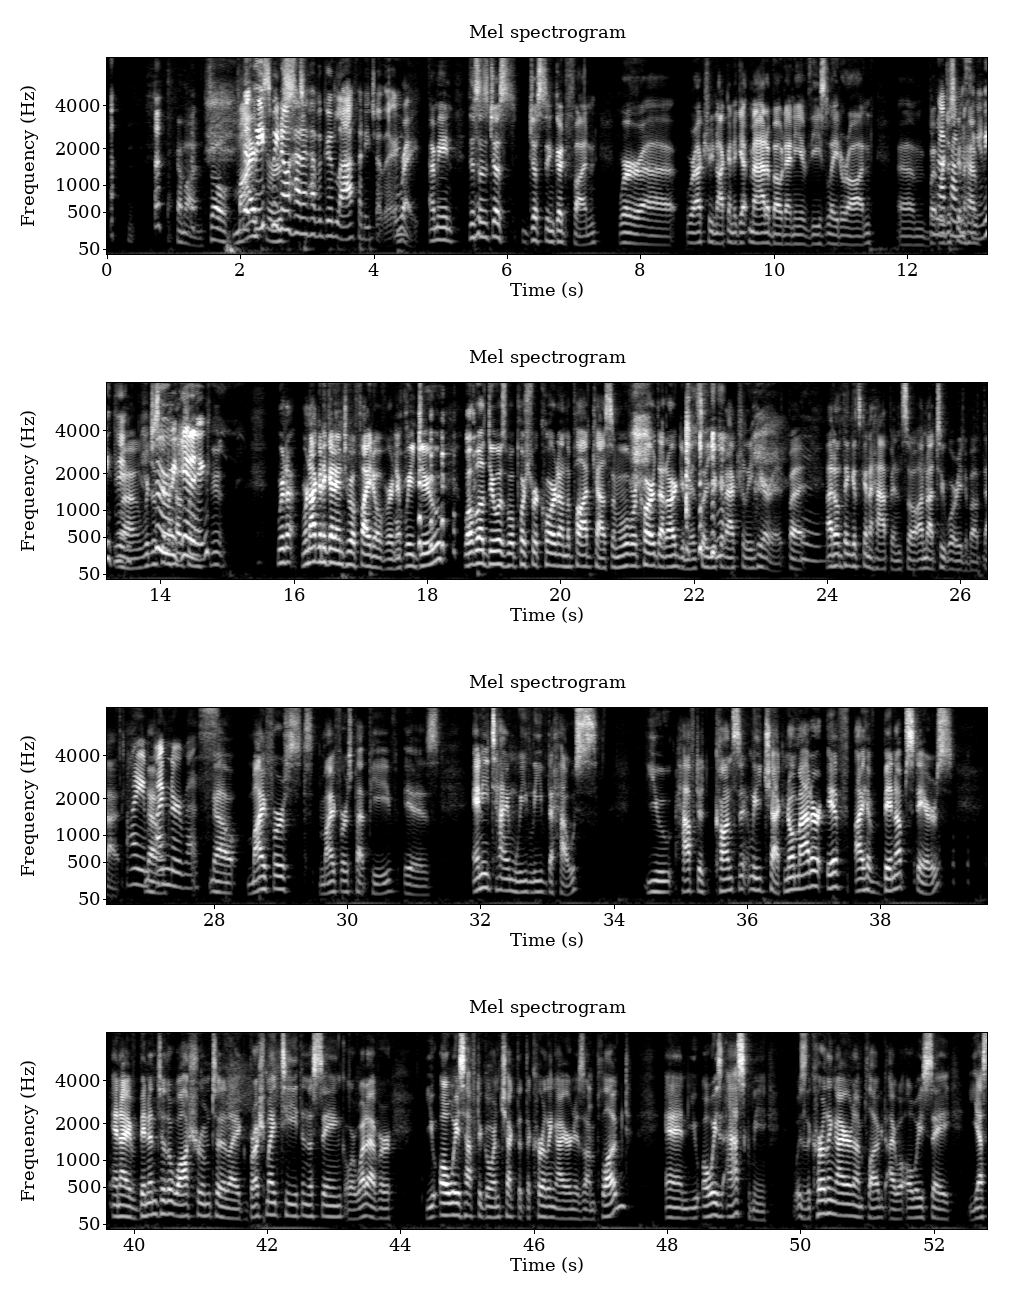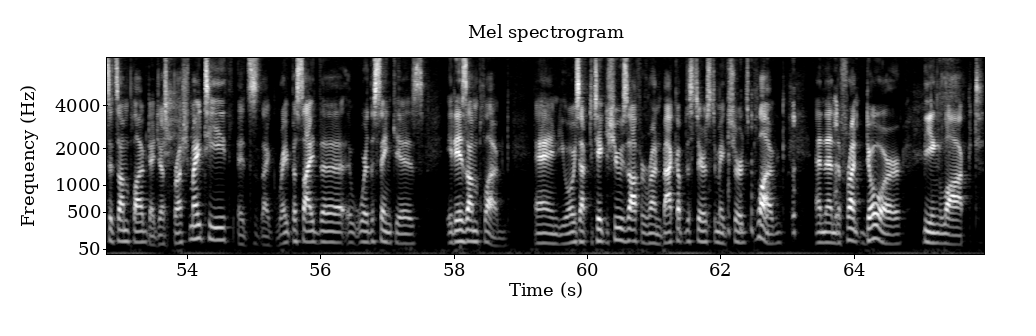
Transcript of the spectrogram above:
Come on. So my At least we know how to have a good laugh at each other. Right. I mean, this is just just in good fun. We're uh, we're actually not going to get mad about any of these later on. Um, but I'm we're just going to have. anything. uh, we're just going to we have kidding? some. We're not. We're not going to get into a fight over. it. And if we do, what we'll do is we'll push record on the podcast and we'll record that argument so you can actually hear it. But I don't think it's going to happen, so I'm not too worried about that. I am. Now- I'm nervous. Now, my first my first pet peeve is anytime we leave the house, you have to constantly check. No matter if I have been upstairs and I've been into the washroom to like brush my teeth in the sink or whatever, you always have to go and check that the curling iron is unplugged. And you always ask me, was the curling iron unplugged? I will always say, yes, it's unplugged. I just brushed my teeth. It's like right beside the where the sink is. It is unplugged. And you always have to take your shoes off and run back up the stairs to make sure it's plugged. and then the front door being locked.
